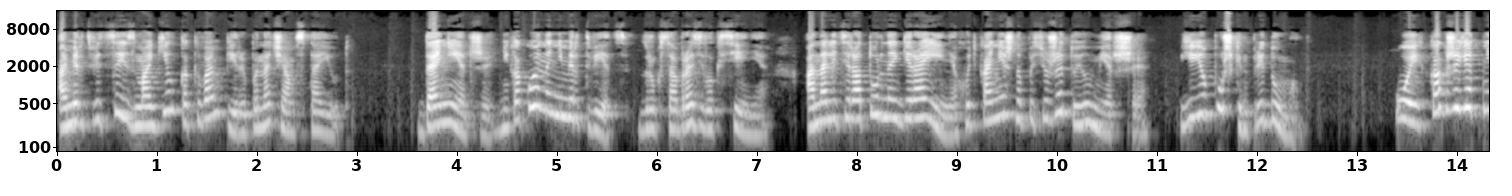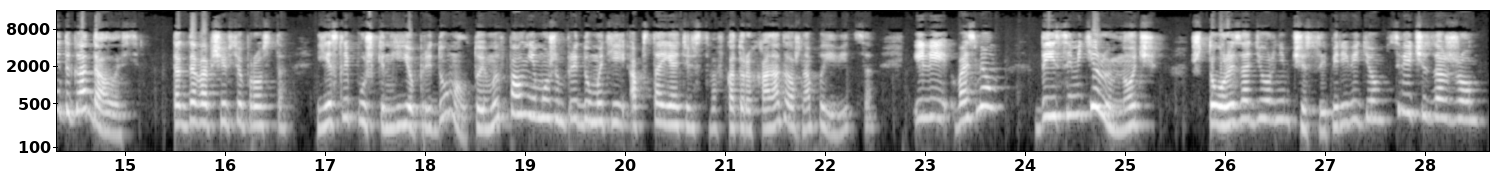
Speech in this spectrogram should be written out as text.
А мертвецы из могил, как и вампиры, по ночам встают. Да нет же, никакой она не мертвец, вдруг сообразила Ксения. Она литературная героиня, хоть, конечно, по сюжету и умершая. Ее Пушкин придумал. Ой, как же я не догадалась. Тогда вообще все просто. Если Пушкин ее придумал, то и мы вполне можем придумать ей обстоятельства, в которых она должна появиться. Или возьмем, да и сымитируем ночь. Шторы задернем, часы переведем, свечи зажжем.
